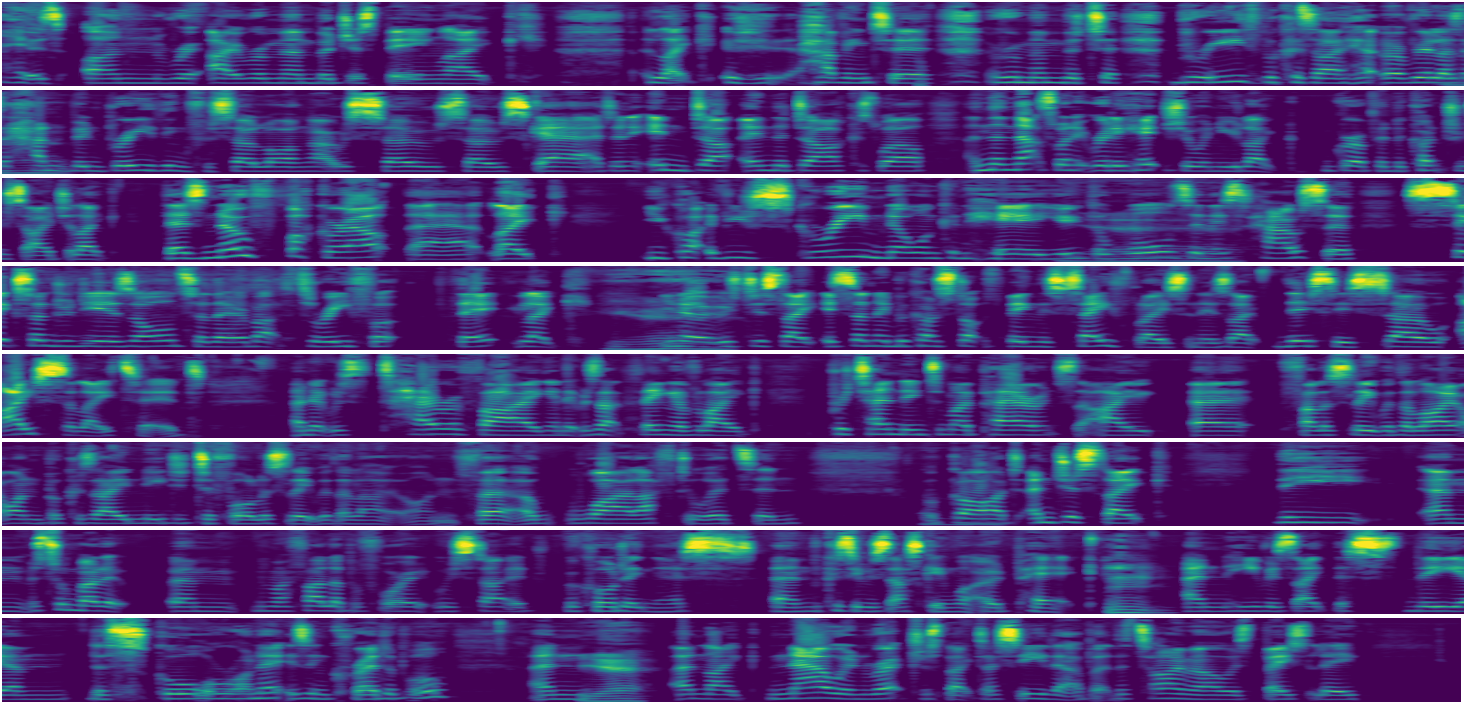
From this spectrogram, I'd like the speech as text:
It was unre- I remember just being like, like having to remember to breathe because I, ha- I realized I hadn't been breathing for so long. I was so so scared, and in da- in the dark as well. And then that's when it really hits you when you like grow up in the countryside. You're like, there's no fucker out there. Like you can't, if you scream, no one can hear you. The walls in this house are 600 years old, so they're about three foot thick. Like, you know, it was just like, it suddenly becomes, stops being this safe place and is like, this is so isolated. And it was terrifying. And it was that thing of like, pretending to my parents that I uh, fell asleep with the light on because I needed to fall asleep with the light on for a while afterwards. And, oh God. And just like, the um I was talking about it um with my father before we started recording this um because he was asking what I would pick and he was like this the um the score on it is incredible and Yeah. and like now in retrospect I see that but at the time I was basically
